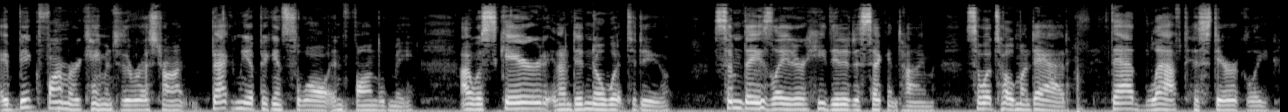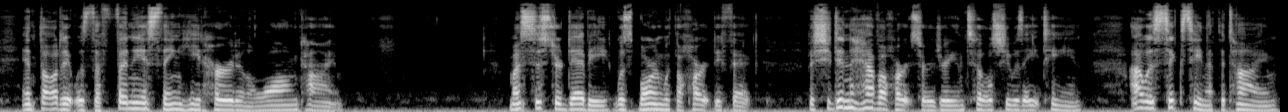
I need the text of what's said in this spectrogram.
a big farmer came into the restaurant, backed me up against the wall, and fondled me. I was scared and I didn't know what to do. Some days later, he did it a second time, so I told my dad. Dad laughed hysterically and thought it was the funniest thing he'd heard in a long time. My sister Debbie was born with a heart defect, but she didn't have a heart surgery until she was 18. I was 16 at the time.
